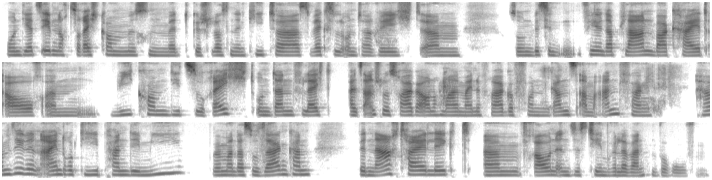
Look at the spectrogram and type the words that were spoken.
und jetzt eben noch zurechtkommen müssen mit geschlossenen Kitas, Wechselunterricht, ähm, so ein bisschen fehlender Planbarkeit auch. Ähm, wie kommen die zurecht? Und dann vielleicht als Anschlussfrage auch nochmal meine Frage von ganz am Anfang. Haben Sie den Eindruck, die Pandemie, wenn man das so sagen kann, benachteiligt ähm, Frauen in systemrelevanten Berufen?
